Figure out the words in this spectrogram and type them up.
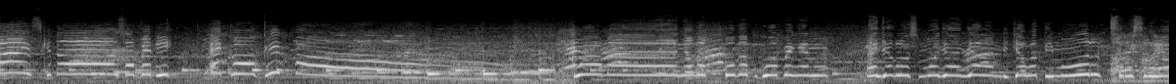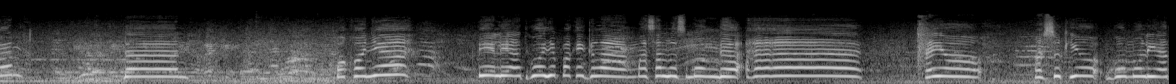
Guys, kita sampai di Eco Green Park. Bokap gua pengen ngajak lo semua jalan-jalan di Jawa Timur. Seru-seruan. Dan pokoknya nih lihat gua aja pakai gelang. Masa lo semua enggak? Ayo masuk yuk. Gua mau lihat.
